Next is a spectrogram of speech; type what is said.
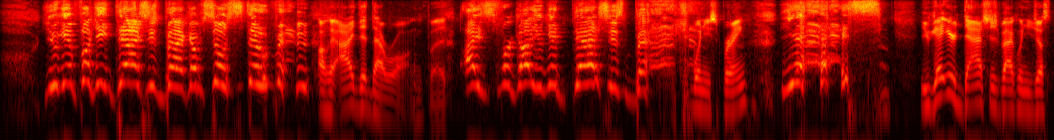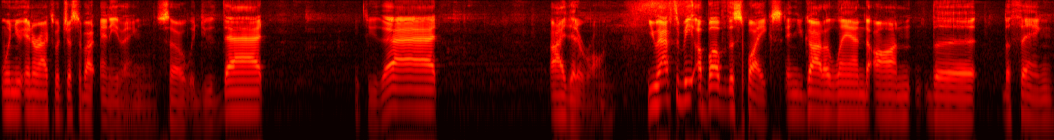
You get fucking dashes back. I'm so stupid. Okay, I did that wrong, but I s- forgot you get dashes back. when you spring, yes. you get your dashes back when you just when you interact with just about anything. So we do that, we do that. I did it wrong. You have to be above the spikes, and you got to land on the the thing.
